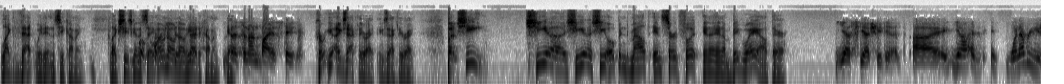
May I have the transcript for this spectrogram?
like that we didn't see coming. Like she's going to say, "Oh no, no, he had it coming." Yeah. That's an unbiased statement. Cor- yeah, exactly right. Exactly right. But she, she, uh, she, uh, she opened mouth, insert foot in a, in a big way out there. Yes, yes, she did. Uh, you know, it, it, whenever you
